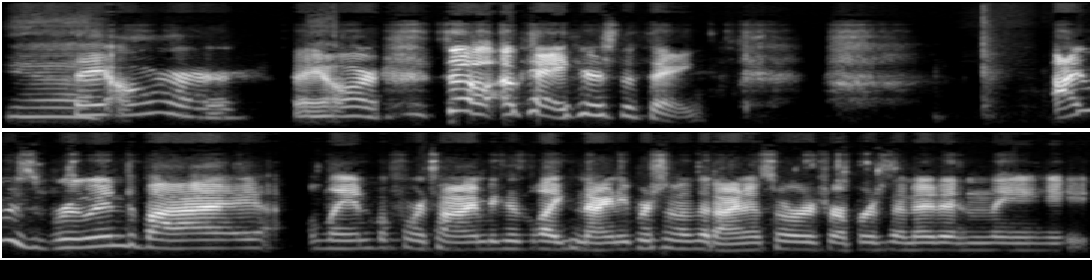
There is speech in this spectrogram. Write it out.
yeah. They are. They are. So, okay, here's the thing. I was ruined by Land Before Time because like 90% of the dinosaurs represented in the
